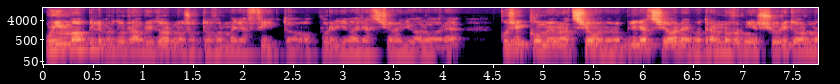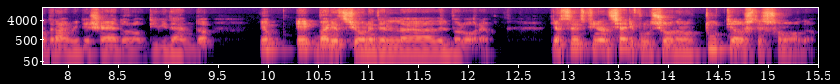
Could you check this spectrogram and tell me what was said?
Un immobile produrrà un ritorno sotto forma di affitto oppure di variazione di valore, così come un'azione o un'obbligazione potranno fornirci un ritorno tramite cedola o dividendo e, e variazione del, del valore. Gli asset finanziari funzionano tutti allo stesso modo,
